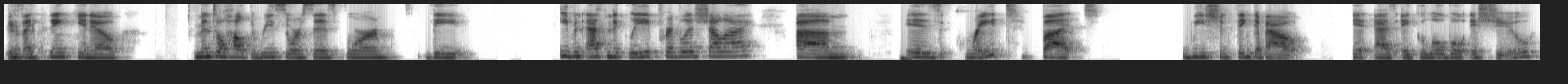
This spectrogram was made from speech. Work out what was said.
Because yeah. I think, you know, mental health resources for the even ethnically privileged, shall I, um, is great, but we should think about it as a global issue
